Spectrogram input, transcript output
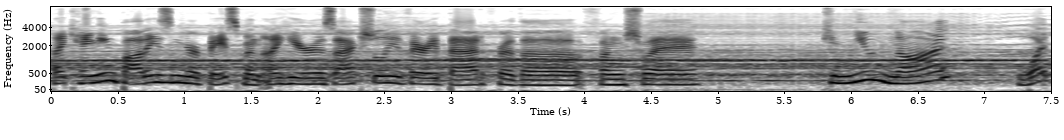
Like hanging bodies in your basement, I hear, is actually very bad for the feng shui. Can you not? What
